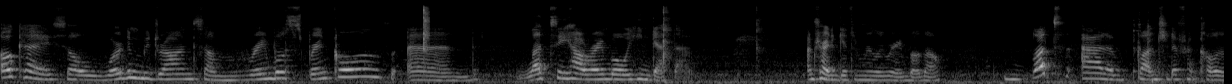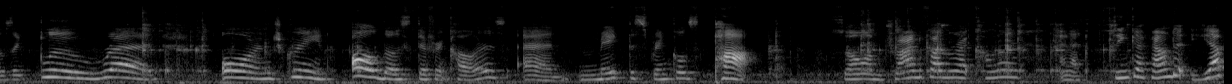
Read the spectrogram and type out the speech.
Okay, so we're gonna be drawing some rainbow sprinkles and let's see how rainbow we can get them. I'm trying to get them really rainbow though. Let's add a bunch of different colors like blue, red, orange, green, all those different colors and make the sprinkles pop. So I'm trying to find the right color and I think I found it. Yep.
